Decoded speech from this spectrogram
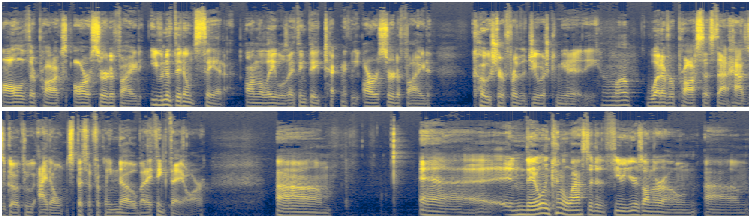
all of their products are certified, even if they don't say it on the labels. I think they technically are certified kosher for the Jewish community. Oh, wow. Whatever process that has to go through, I don't specifically know, but I think they are. Um, uh, and they only kind of lasted a few years on their own. Um,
